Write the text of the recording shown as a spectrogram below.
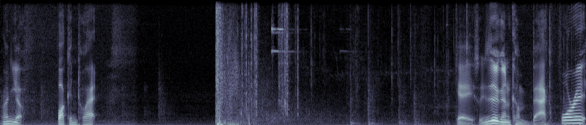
Run, you fucking twat. Okay, so he's either gonna come back for it.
